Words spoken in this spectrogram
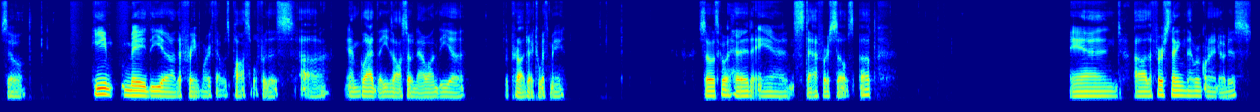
So he made the uh, the framework that was possible for this. Uh, and I'm glad that he's also now on the uh, the project with me. So let's go ahead and staff ourselves up. And uh, the first thing that we're going to notice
